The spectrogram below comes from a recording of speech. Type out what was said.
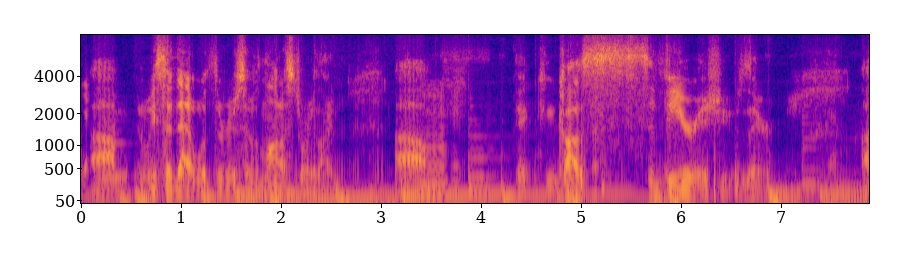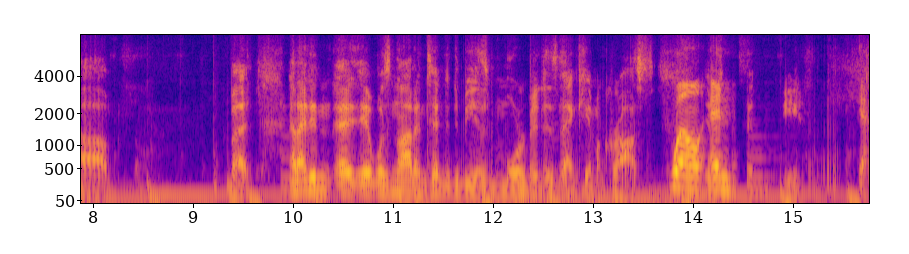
Yeah. Um, and we said that with the Rusev and Lana storyline. Um, Mhm. It can cause severe issues there. Um, but and I didn't. uh, It was not intended to be as morbid as that came across. well and intended to be- Yeah,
